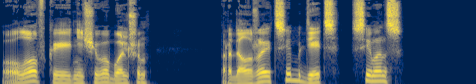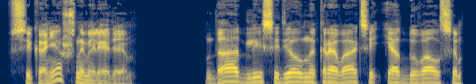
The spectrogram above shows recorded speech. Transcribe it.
Уловка и ничего больше. Продолжайте бдеть, Симмонс. Все, конечно, миледи. Дадли сидел на кровати и отдувался.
